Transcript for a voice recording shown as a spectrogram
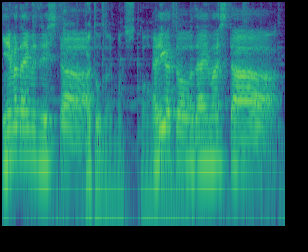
シネマタイムズでした。ありがとうございました。ありがとうございました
